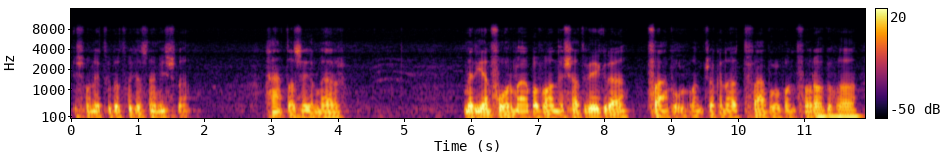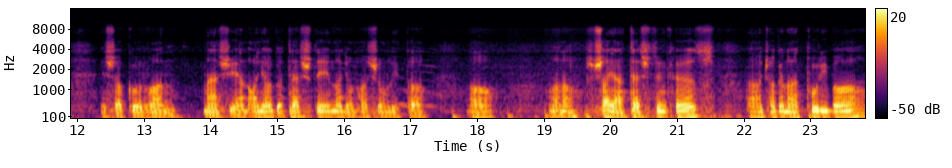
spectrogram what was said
És honnét tudod, hogy ez nem Isten? Hát azért, mert, mert ilyen formában van, és hát végre fából van. Csak a fából van faragva, és akkor van más ilyen anyag a testén, nagyon hasonlít a, a, a, a saját testünkhöz, a Jagannath Puriba,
